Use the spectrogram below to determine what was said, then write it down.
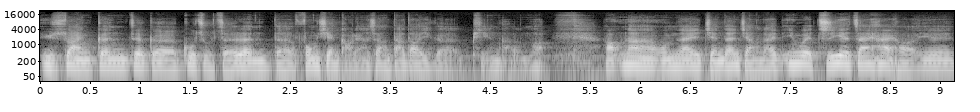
预算跟这个雇主责任的风险考量上达到一个平衡啊。好，那我们来简单讲来，因为职业灾害哈，因为。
